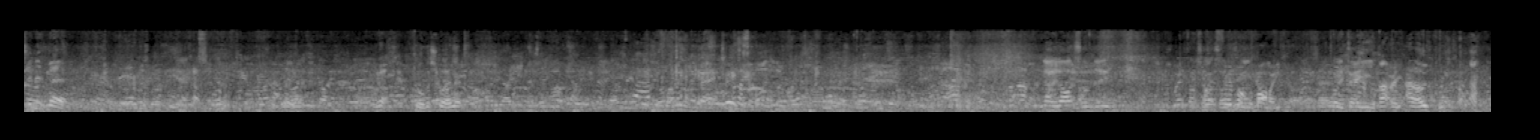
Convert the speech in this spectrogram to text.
Isn't it? Go this way, innit? No lights on, dude. That's lights on. Probably draining your battery. Hello.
